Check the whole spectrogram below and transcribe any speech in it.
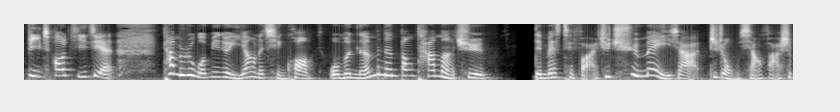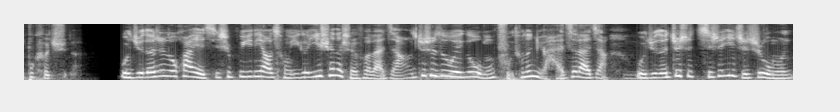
B 超体检。她们如果面对一样的情况，我们能不能帮她们去 demystify 去祛魅一下这种想法是不可取的？我觉得这个话也其实不一定要从一个医生的身份来讲，就是作为一个我们普通的女孩子来讲，我觉得这是其实一直是我们，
